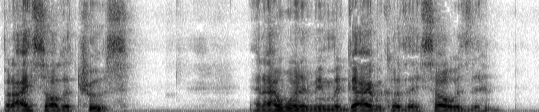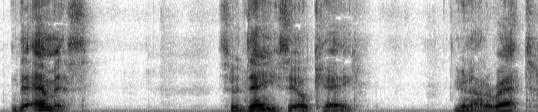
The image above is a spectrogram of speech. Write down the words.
but I saw the truth. And I want to be Megayer because I saw was the the emes. So then you say, okay, you're not a rat.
